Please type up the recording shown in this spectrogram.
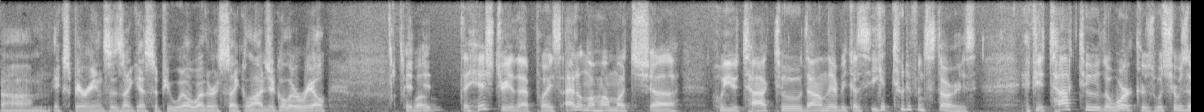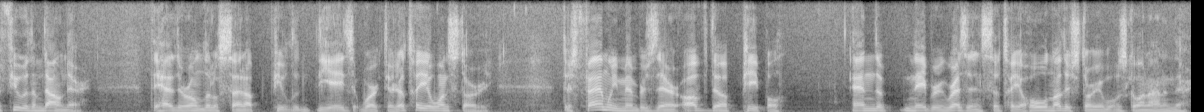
um, experiences, I guess, if you will, whether it's psychological or real. It, well, it, the history of that place, I don't know how much uh, who you talk to down there because you get two different stories. If you talk to the workers, which there was a few of them down there, they had their own little setup, people, the aides that worked there, they'll tell you one story. There's family members there of the people and the neighboring residents, they'll tell you a whole other story of what was going on in there.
